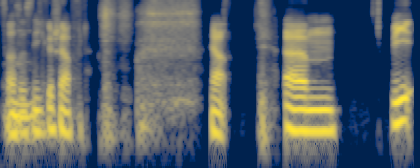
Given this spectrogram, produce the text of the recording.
Das hast du mhm. es nicht geschafft. ja. Ähm, wie,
